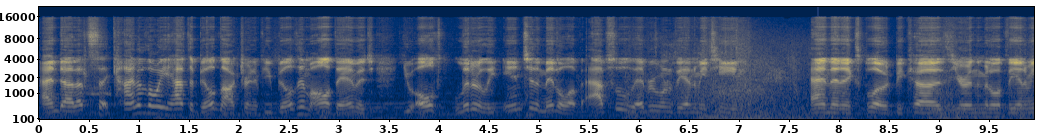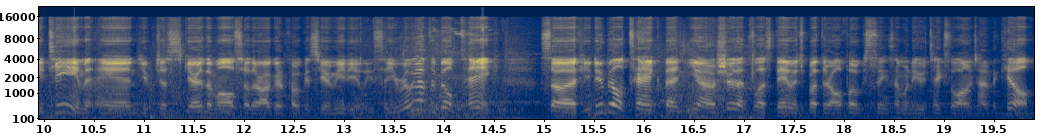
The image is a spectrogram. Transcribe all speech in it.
and uh, that's kind of the way you have to build Nocturne. If you build him all damage, you ult literally into the middle of absolutely everyone of the enemy team, and then explode because you're in the middle of the enemy team, and you've just scared them all, so they're all going to focus you immediately. So you really have to build tank. So if you do build tank, then, you know, sure that's less damage, but they're all focusing somebody who takes a long time to kill.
